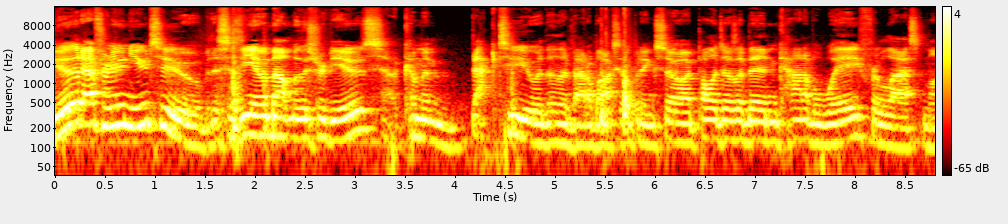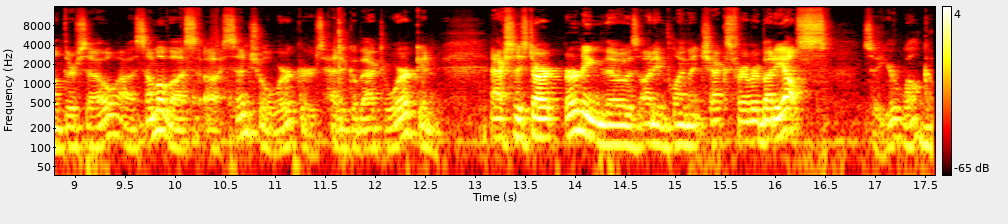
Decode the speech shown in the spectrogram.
Good afternoon, YouTube. This is EM About Moose Reviews, uh, coming back to you with another Battlbox opening. So I apologize, I've been kind of away for the last month or so. Uh, some of us essential workers had to go back to work and actually start earning those unemployment checks for everybody else. So you're welcome.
